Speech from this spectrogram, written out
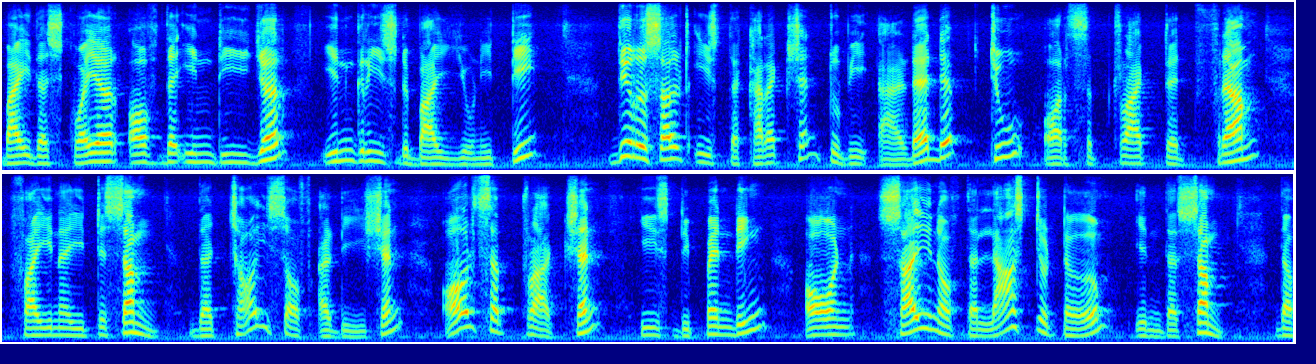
by the square of the integer increased by unity the result is the correction to be added to or subtracted from finite sum. The choice of addition or subtraction is depending on sign of the last term in the sum. The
